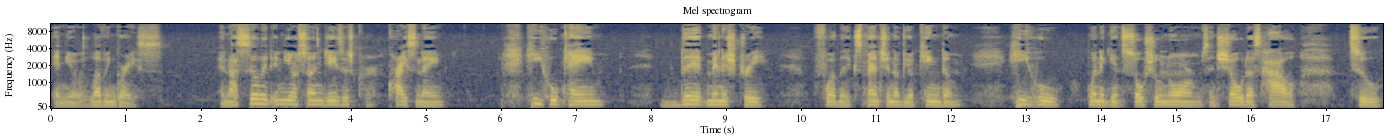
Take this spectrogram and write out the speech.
in your loving grace. And I seal it in your Son, Jesus Christ's name. He who came, did ministry for the expansion of your kingdom. He who went against social norms and showed us how to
